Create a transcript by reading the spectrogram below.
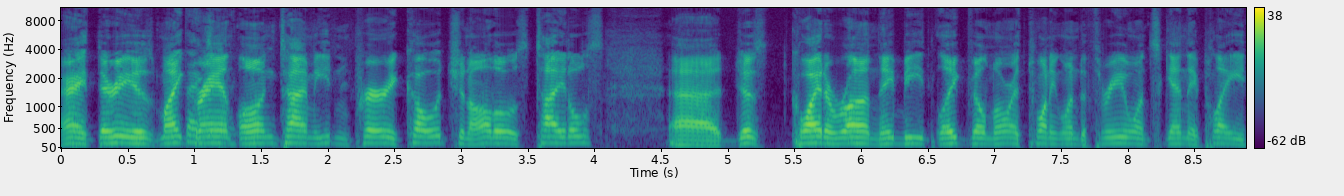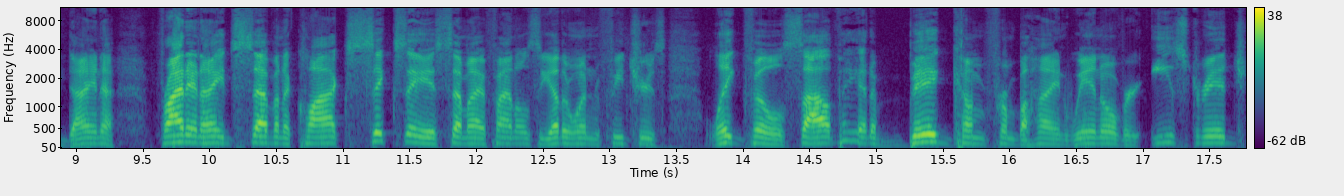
All right, there he is, Mike Thanks, Grant, Mike. longtime Eden Prairie coach, and all those titles. Uh, just quite a run. They beat Lakeville North 21 to 3. Once again, they play Edina Friday night, 7 o'clock, 6A semifinals. The other one features Lakeville South. They had a big come from behind win over East Ridge,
